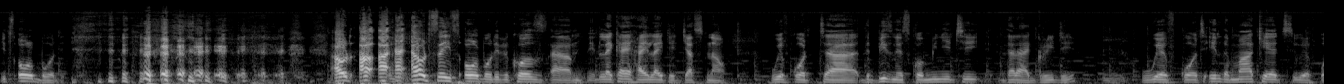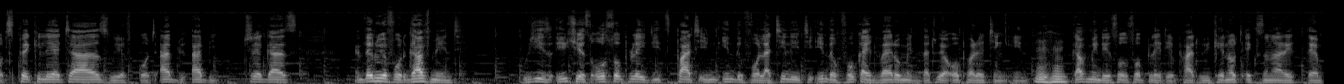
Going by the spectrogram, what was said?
It's all body. I would I, I, I would say it's all body because, um, like I highlighted just now, we've got uh, the business community that are greedy. we have got in the market, we have got speculators, we have got arb- arbitragers, and then we have got government, which is which has also played its part in, in the volatility in the VUCA environment that we are operating in. Government has also played a part. We cannot exonerate them.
